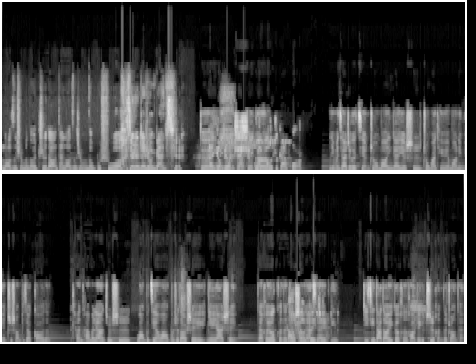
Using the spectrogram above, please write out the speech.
老子什么都知道，但老子什么都不说，就是这种感觉。对，那有没有支持过狗子干活？你们家这个简州猫应该也是中华田园猫里面智商比较高的，看他们俩就是王不见王，不知道谁碾压谁，但很有可能就他们俩现在已经已经达到一个很好的一个制衡的状态。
